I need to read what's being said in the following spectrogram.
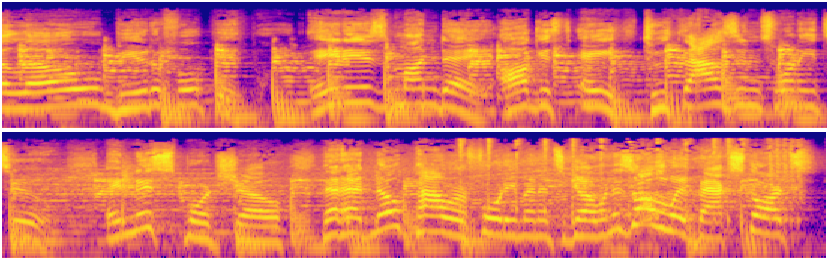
Hello, beautiful people. It is Monday, August 8th, 2022. And this sports show that had no power 40 minutes ago and is all the way back starts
